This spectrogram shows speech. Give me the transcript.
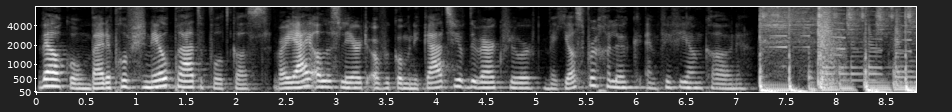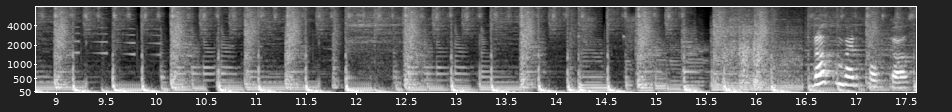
Welkom bij de Professioneel Praten podcast, waar jij alles leert over communicatie op de werkvloer met Jasper Geluk en Vivian Kronen. Welkom bij de podcast.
